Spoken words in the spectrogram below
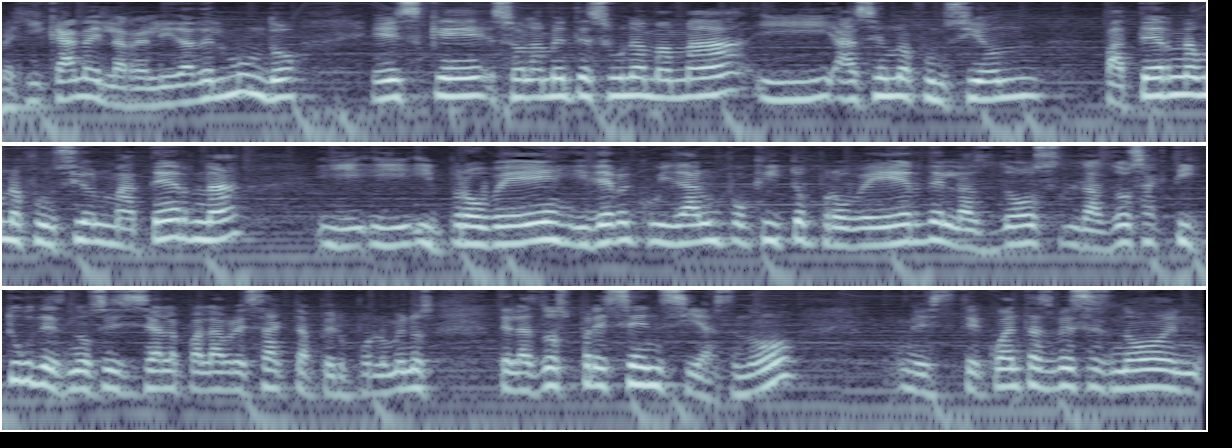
mexicana y la realidad del mundo, es que solamente es una mamá y hace una función paterna, una función materna, y, provee y debe cuidar un poquito, proveer de las dos, las dos actitudes, no sé si sea la palabra exacta, pero por lo menos de las dos presencias, ¿no? Este, cuántas veces no en,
